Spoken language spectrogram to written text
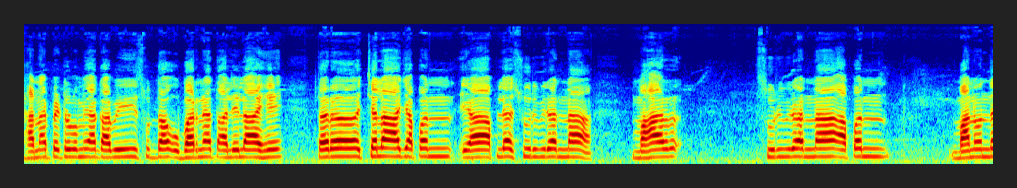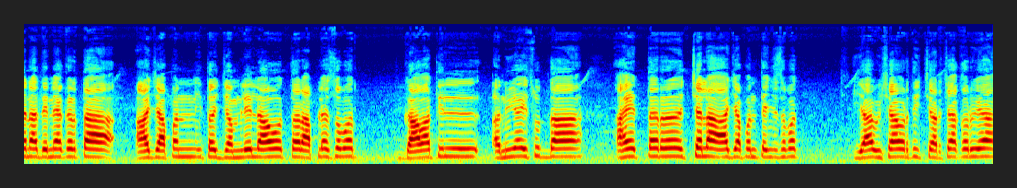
ठाणा पेट्रोल पंप या गावीसुद्धा उभारण्यात आलेला आहे. तर चला आज आपण या आपल्या शूरवीरांना महार शूरवीरांना आपण मानवंदना देण्याकरता आज आपण इथं जमलेलो आहोत. तर आपल्यासोबत गावातील अनुयायीसुद्धा आहेत. तर चला आज आपण त्यांच्यासोबत या विषयावरती चर्चा करूया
